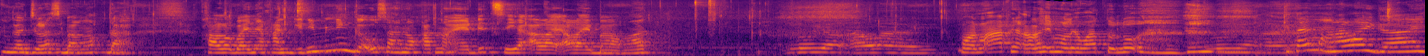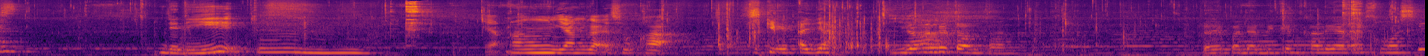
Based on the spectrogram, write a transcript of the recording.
nggak jelas banget dah kalau banyakan gini mending nggak usah nokat no edit sih ya alay-alay banget Lu yang alay. Mohon maaf ya kalau mau lewat dulu. Lu yang alay. kita emang alay guys jadi ya kan yang nggak suka Skip aja. Jangan ditonton. Daripada bikin kalian emosi,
